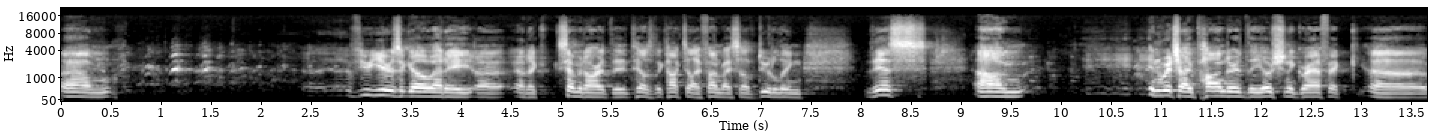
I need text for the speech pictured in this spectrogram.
Um, a few years ago at a, uh, at a seminar at the Tales of the Cocktail, I found myself doodling this, um, in which I pondered the oceanographic uh,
